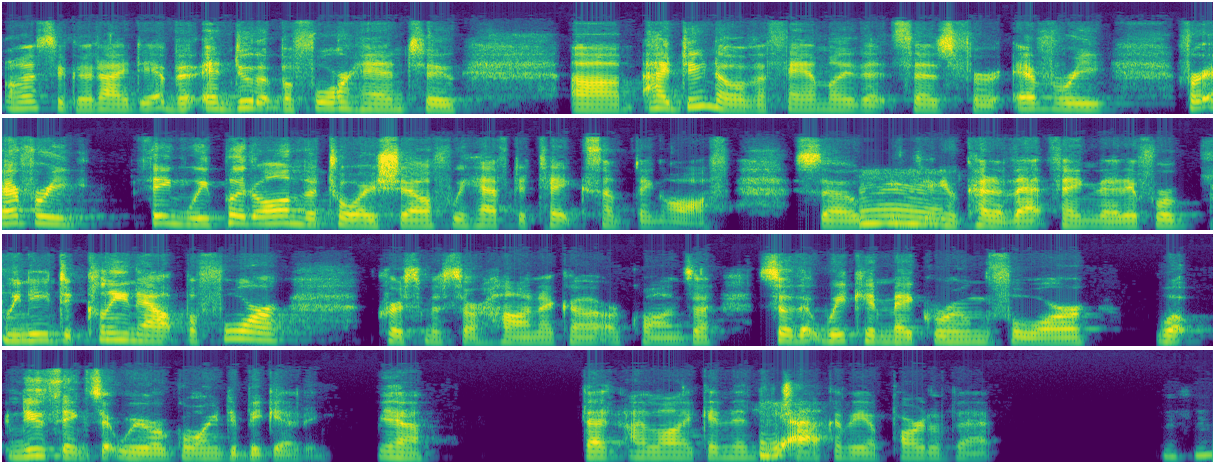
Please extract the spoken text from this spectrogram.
Oh, that's a good idea, but and do it beforehand too. Um, I do know of a family that says for every for every thing we put on the toy shelf, we have to take something off. So mm. you know, kind of that thing that if we're we need to clean out before Christmas or Hanukkah or Kwanzaa, so that we can make room for what new things that we are going to be getting. Yeah, that I like, and then the yeah. can be a part of that. Mm-hmm.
